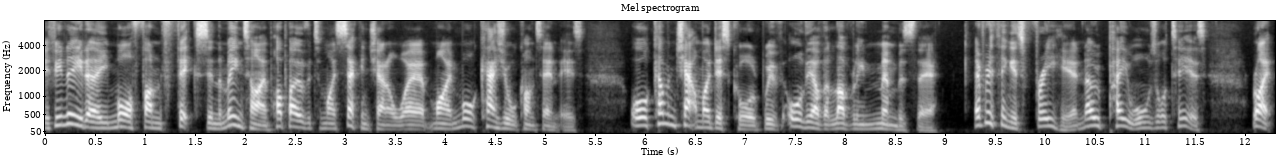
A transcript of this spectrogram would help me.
If you need a more fun fix in the meantime, hop over to my second channel where my more casual content is, or come and chat on my Discord with all the other lovely members there. Everything is free here, no paywalls or tiers. Right,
